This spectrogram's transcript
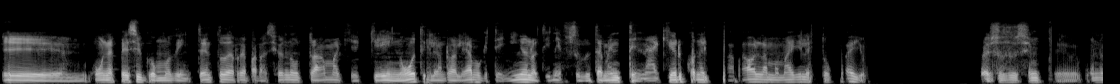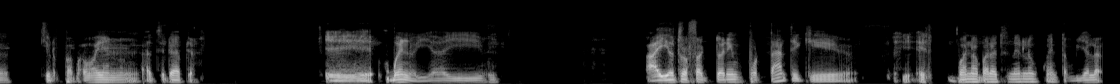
eh, una especie como de intento de reparación de un trauma que, que es inútil en realidad, porque este niño no tiene absolutamente nada que ver con el papá o la mamá que les tocó a ellos. Por eso es siempre bueno que los papás vayan a terapia. Eh, bueno, y hay, hay otro factor importante que es bueno para tenerlo en cuenta. Ya la,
